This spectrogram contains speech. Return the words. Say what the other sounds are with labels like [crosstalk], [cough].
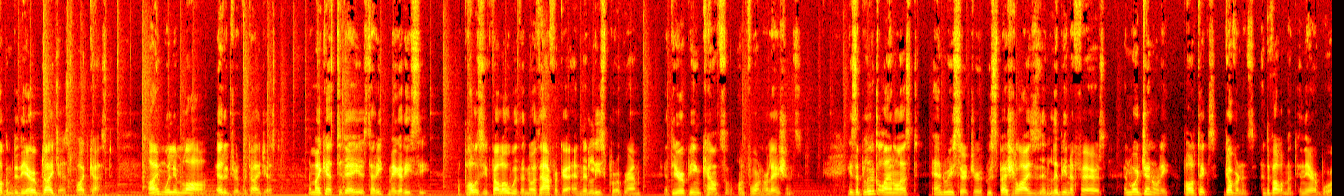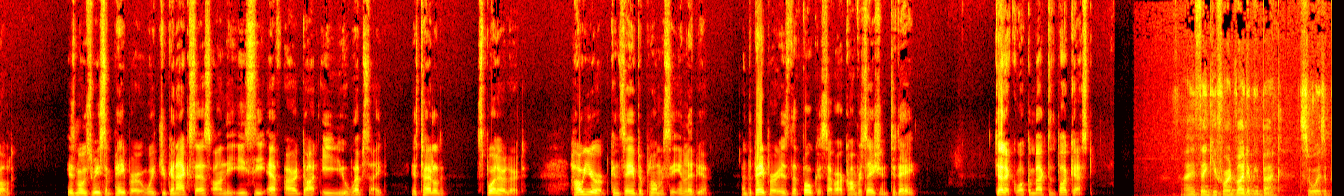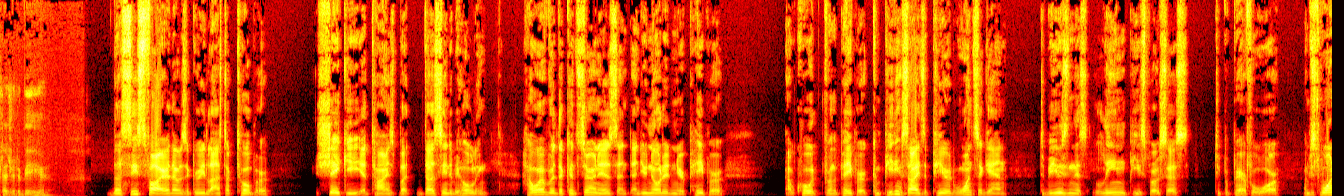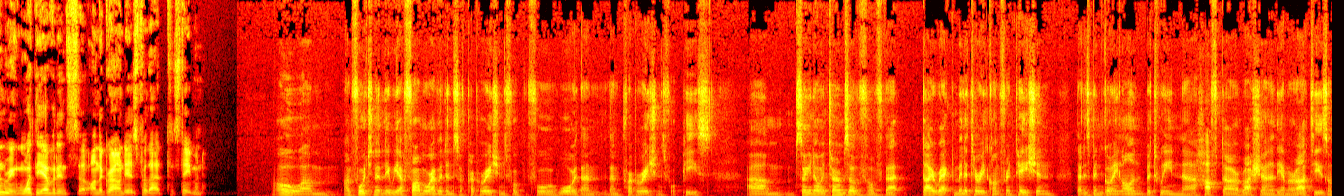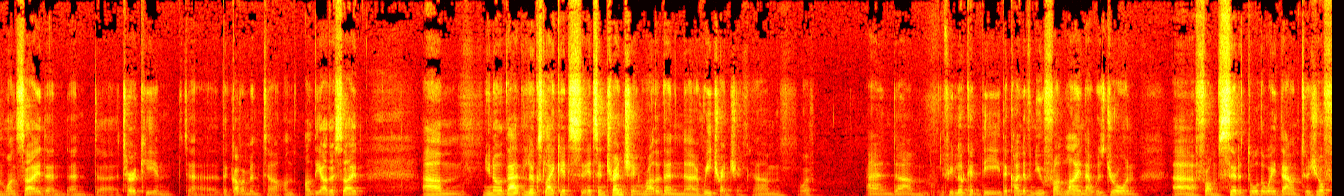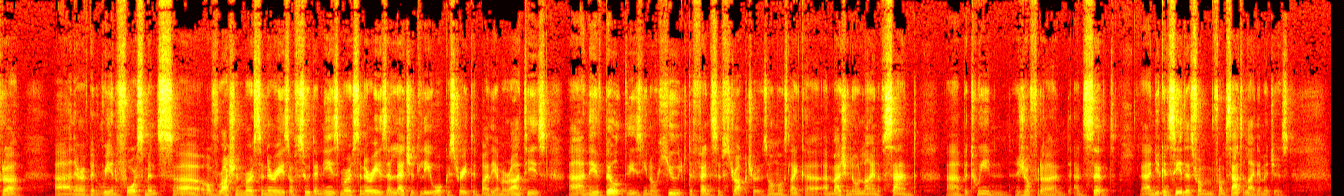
Welcome to the Arab Digest podcast. I'm William Law, editor of the Digest, and my guest today is Tarek Megerisi, a policy fellow with the North Africa and Middle East program at the European Council on Foreign Relations. He's a political analyst and researcher who specializes in Libyan affairs and more generally politics, governance, and development in the Arab world. His most recent paper, which you can access on the ecfr.eu website, is titled Spoiler Alert How Europe Can Save Diplomacy in Libya, and the paper is the focus of our conversation today. Tarek, welcome back to the podcast. Hi, thank you for inviting me back. It's always a pleasure to be here. The ceasefire that was agreed last October, shaky at times, but does seem to be holding. However, the concern is, and, and you noted in your paper, I'll quote from the paper competing sides appeared once again to be using this lean peace process to prepare for war. I'm just wondering what the evidence uh, on the ground is for that statement. Oh, um, unfortunately, we have far more evidence of preparations for, for war than, than preparations for peace. Um, so, you know, in terms of, of that direct military confrontation that has been going on between uh, Haftar, Russia, the Emiratis on one side, and, and uh, Turkey and uh, the government uh, on, on the other side, um, you know, that looks like it's, it's entrenching rather than uh, retrenching. Um, and um, if you look at the, the kind of new front line that was drawn uh, from Sirte all the way down to Jufra, uh, there have been reinforcements uh, of Russian mercenaries, of Sudanese mercenaries, allegedly orchestrated by the Emiratis, uh, and they've built these, you know, huge defensive structures, almost like a, a Maginot line of sand uh, between Jufra and, and Sirte. And you can see this from, from satellite images.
